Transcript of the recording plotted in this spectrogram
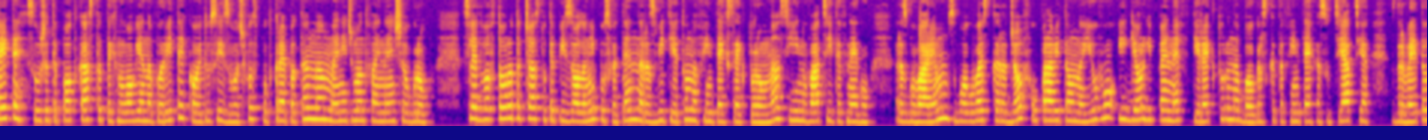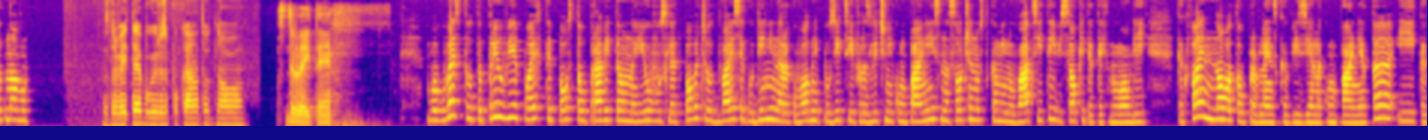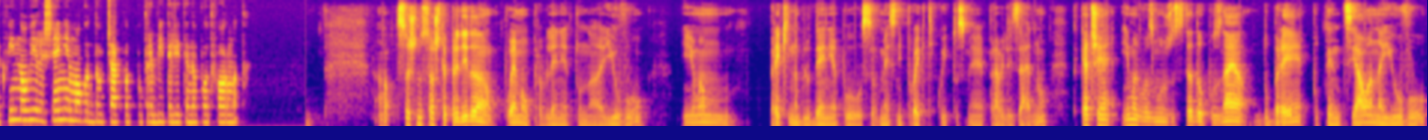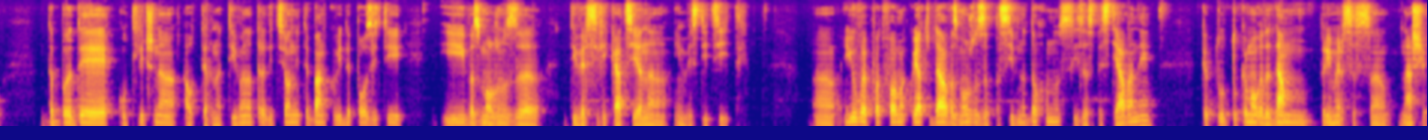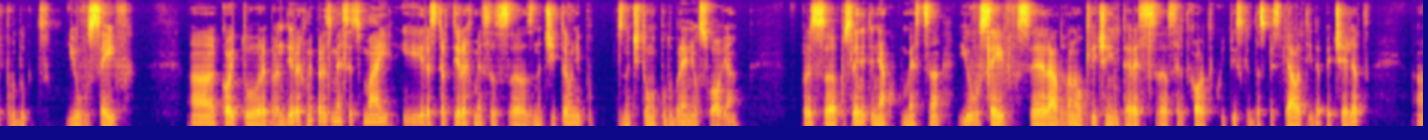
Здравейте! Слушате подкаста Технология на парите, който се излъчва с подкрепата на Management Financial Group. Следва втората част от епизода ни, посветен на развитието на финтех сектора у нас и иновациите в него. Разговарям с Благовест Караджов, управител на Юво и Георги Пенев, директор на Българската финтех асоциация. Здравейте отново! Здравейте, благодаря за поканата отново. Здравейте! Благовест от април вие поехте поста управител на Юво след повече от 20 години на ръководни позиции в различни компании с насоченост към иновациите и високите технологии. Каква е новата управленска визия на компанията и какви нови решения могат да очакват потребителите на платформата? Всъщност, още преди да поема управлението на Юво, имам преки наблюдения по съвместни проекти, които сме правили заедно. Така че имах възможността да опозная добре потенциала на Юво да бъде отлична альтернатива на традиционните банкови депозити и възможност за диверсификация на инвестициите. Юво е платформа, която дава възможност за пасивна доходност и за спестяване, като тук мога да дам пример с нашия продукт Юво Safe, който ребрандирахме през месец май и рестартирахме с значителни, значително подобрени условия. През последните няколко месеца UvoSafe се радва на отличен интерес сред хората, които искат да спестяват и да печелят,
